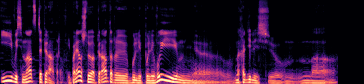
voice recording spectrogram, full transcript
и 18 операторов. И понятно, что операторы были полевые, э, находились э, на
